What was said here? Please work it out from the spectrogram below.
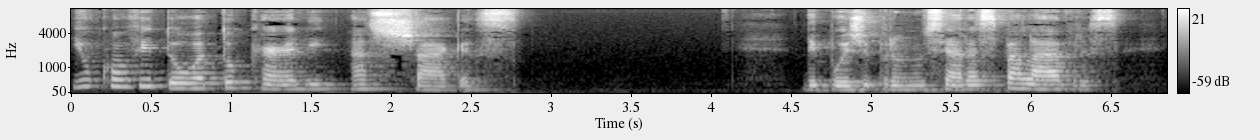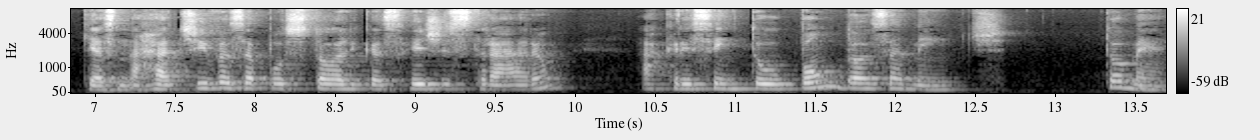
e o convidou a tocar-lhe as chagas. Depois de pronunciar as palavras que as narrativas apostólicas registraram, acrescentou bondosamente: Tomé,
